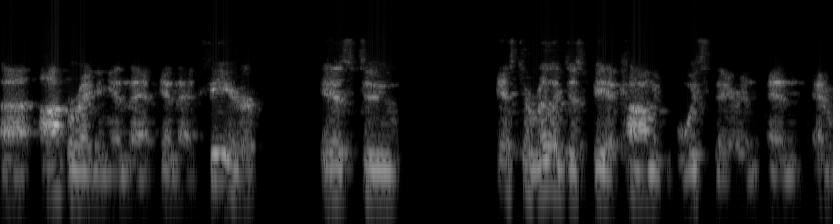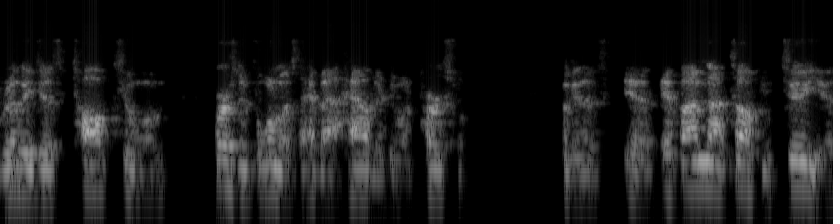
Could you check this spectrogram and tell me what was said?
uh, operating in that in that fear, is to is to really just be a calming voice there and, and, and really just talk to them first and foremost about how they're doing personally. Because if, if I'm not talking to you,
